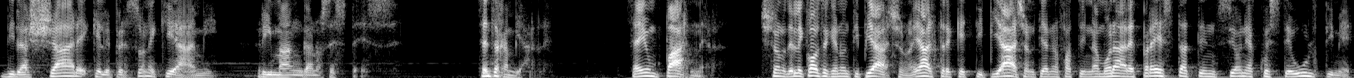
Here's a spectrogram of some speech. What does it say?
di lasciare che le persone che ami rimangano se stesse, senza cambiarle. Sei un partner ci sono delle cose che non ti piacciono e altre che ti piacciono, ti hanno fatto innamorare. Presta attenzione a queste ultime.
